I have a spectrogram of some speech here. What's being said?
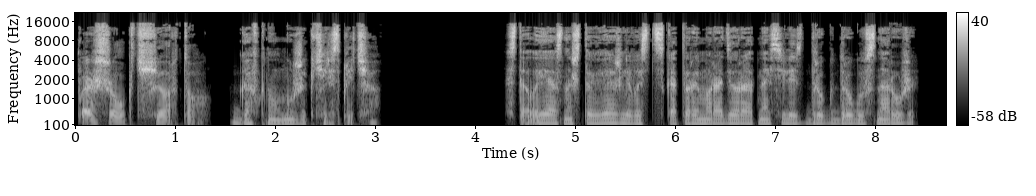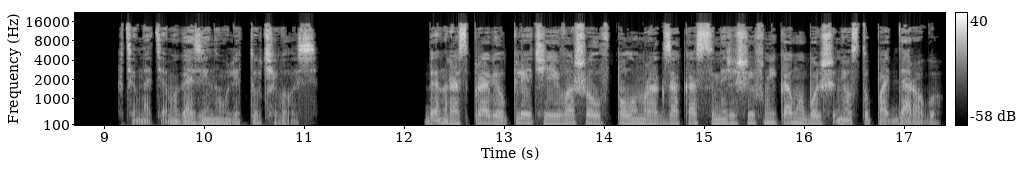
«Пошел к черту!» — гавкнул мужик через плечо. Стало ясно, что вежливость, с которой мародеры относились друг к другу снаружи, в темноте магазина улетучивалась. Дэн расправил плечи и вошел в полумрак за кассами, решив никому больше не уступать дорогу.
